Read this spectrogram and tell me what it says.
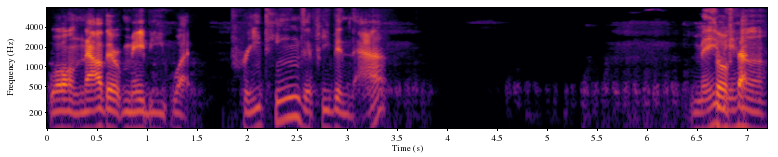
Well, now they're maybe what preteens, if even that. Maybe, so if, that,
